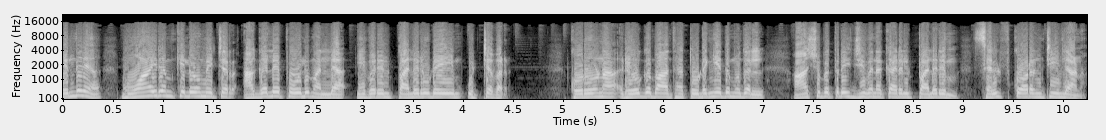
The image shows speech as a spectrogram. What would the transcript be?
എന്തിന്? മൂവായിരം കിലോമീറ്റർ അകലെ പോലുമല്ല ഇവരിൽ പലരുടെയും ഉറ്റവർ. കൊറോണ രോഗബാധ തുടങ്ങിയത് മുതൽ ആശുപത്രി ജീവനക്കാരിൽ പലരും സെൽഫ് ക്വാറന്റീനിലാണ്.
